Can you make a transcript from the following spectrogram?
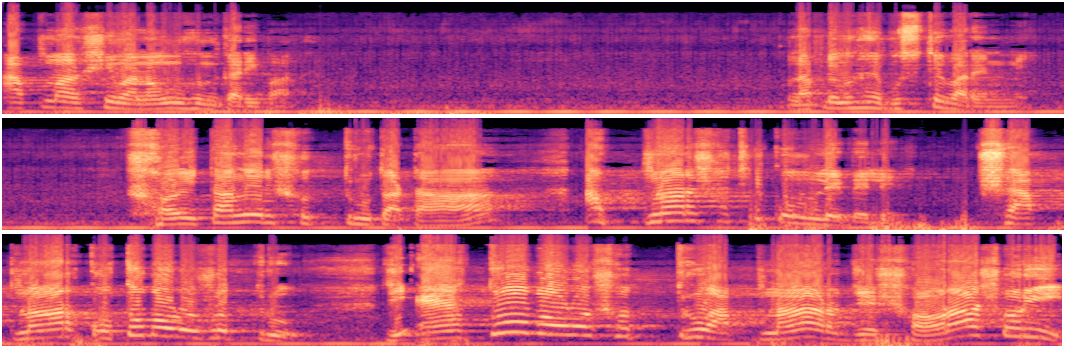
আপনার সীমা লঙ্ঘনকারী পাবেন আপনি মনে হয় বুঝতে পারেননি। শয়তানের শত্রুতাটা আপনার সাথে কোন লেভেলে সে আপনার কত বড় শত্রু? যে এত বড় শত্রু আপনার যে সরাসরি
